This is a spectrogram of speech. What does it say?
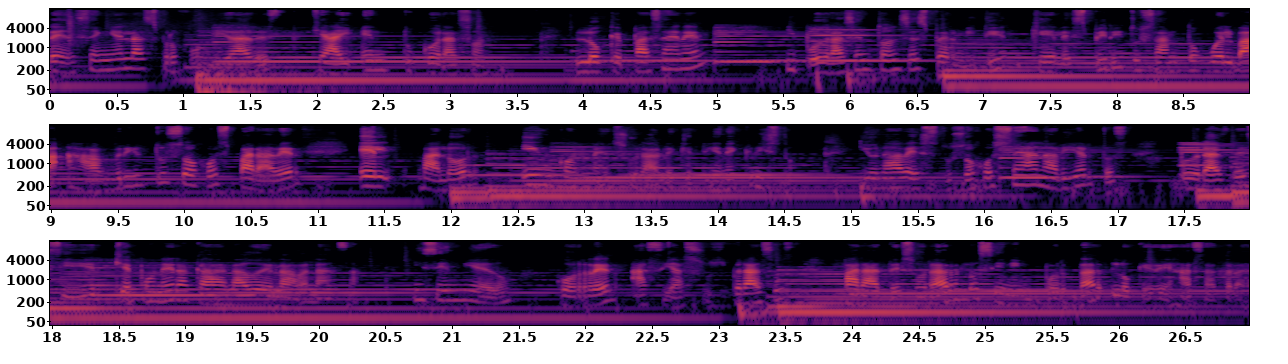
te enseñe las profundidades que hay en tu corazón, lo que pasa en él, y podrás entonces permitir que el Espíritu Santo vuelva a abrir tus ojos para ver el valor inconmensurable que tiene Cristo. Y una vez tus ojos sean abiertos, podrás decidir qué poner a cada lado de la balanza. Y sin miedo, correr hacia sus brazos para atesorarlo sin importar lo que dejas atrás.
